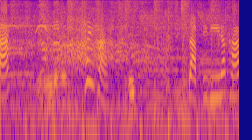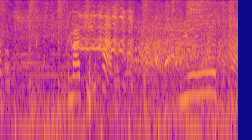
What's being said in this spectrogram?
คะอย่างนี้นะฮะใช่ค่ะ อึ๊บจับดีๆนะคะครับสมาธิค่ะ ยืดค่ะ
